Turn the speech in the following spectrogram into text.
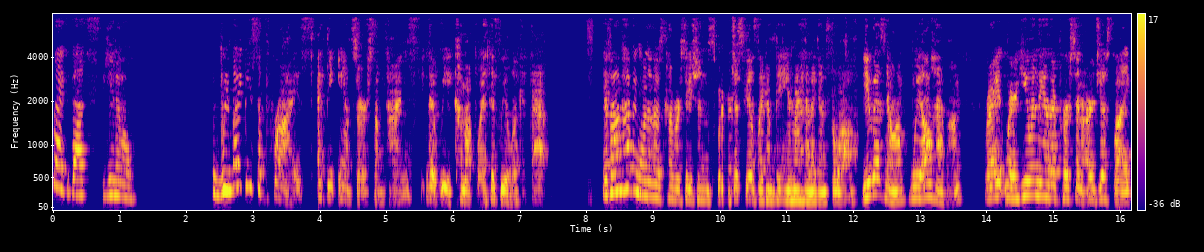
like that's, you know, we might be surprised at the answer sometimes that we come up with if we look at that. If I'm having one of those conversations where it just feels like I'm banging my head against the wall, you guys know them, we all have them, right? Where you and the other person are just like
